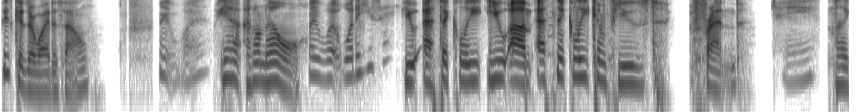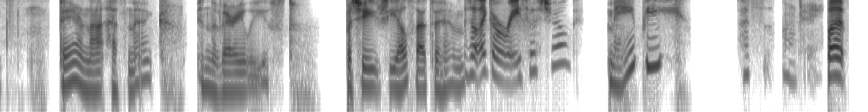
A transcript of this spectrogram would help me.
these kids are white as hell. Wait, what? Yeah, I don't know. Wait, what? What did he say? You ethically you um ethnically confused friend. Okay. like they are not ethnic in the very least. But she she yells that to him. Is that like a racist joke? Maybe, That's okay. but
